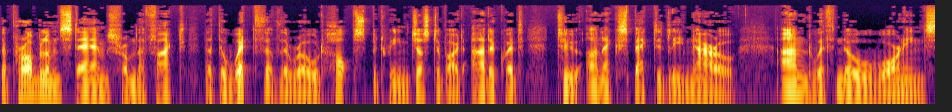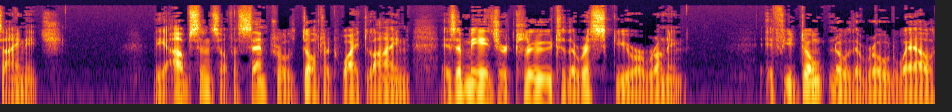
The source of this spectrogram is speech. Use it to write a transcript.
The problem stems from the fact that the width of the road hops between just about adequate to unexpectedly narrow and with no warning signage. The absence of a central dotted white line is a major clue to the risk you are running. If you don't know the road well,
